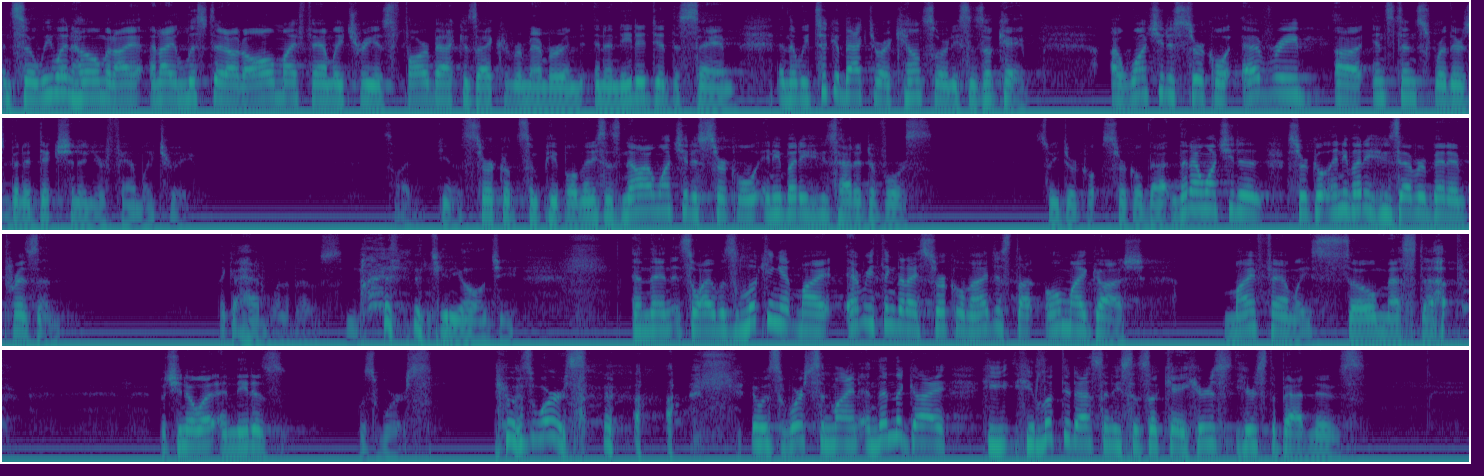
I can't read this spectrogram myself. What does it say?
And so we went home and I, and I listed out all my family tree as far back as I could remember, and, and Anita did the same. And then we took it back to our counselor and he says, Okay, I want you to circle every uh, instance where there's been addiction in your family tree. So I you know, circled some people. And then he says, Now I want you to circle anybody who's had a divorce. So he circled that. And then I want you to circle anybody who's ever been in prison. I think I had one of those in my genealogy. And then, so I was looking at my everything that I circled, and I just thought, oh my gosh, my family's so messed up. But you know what? Anita's was worse. It was worse. it was worse than mine. And then the guy, he, he looked at us and he says, okay, here's, here's the bad news.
